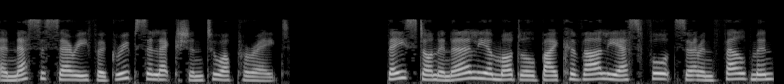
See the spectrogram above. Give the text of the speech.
are necessary for group selection to operate. Based on an earlier model by Cavalli Sforza and Feldman,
